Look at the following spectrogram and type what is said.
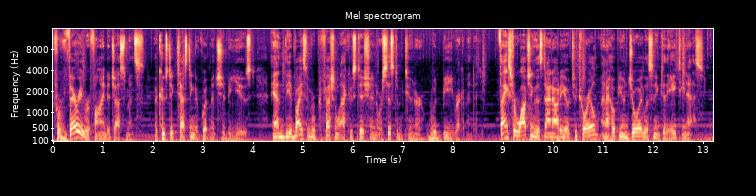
For very refined adjustments, acoustic testing equipment should be used, and the advice of a professional acoustician or system tuner would be recommended. Thanks for watching this Dynaudio tutorial, and I hope you enjoy listening to the 18S.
